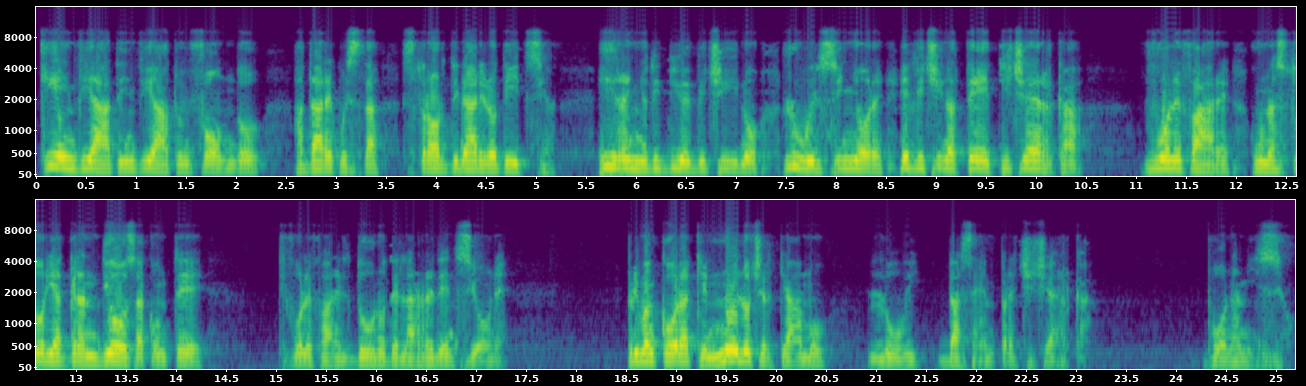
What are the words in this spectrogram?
Chi è inviato è inviato in fondo a dare questa straordinaria notizia. Il regno di Dio è vicino, Lui il Signore è vicino a te, ti cerca, vuole fare una storia grandiosa con te, ti vuole fare il dono della redenzione. Prima ancora che noi lo cerchiamo, Lui da sempre ci cerca. Buona missio.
